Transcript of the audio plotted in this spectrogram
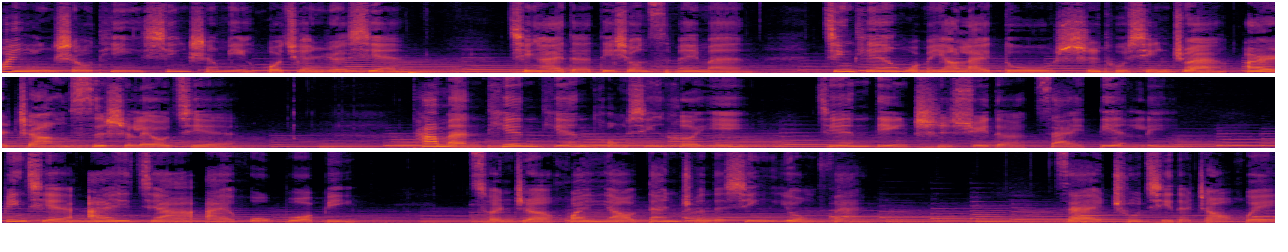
欢迎收听新生命活泉热线，亲爱的弟兄姊妹们，今天我们要来读《使徒行传》二章四十六节。他们天天同心合意，坚定持续的在店里，并且挨家挨户擘饼，存着欢要单纯的心用饭。在初期的教会，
